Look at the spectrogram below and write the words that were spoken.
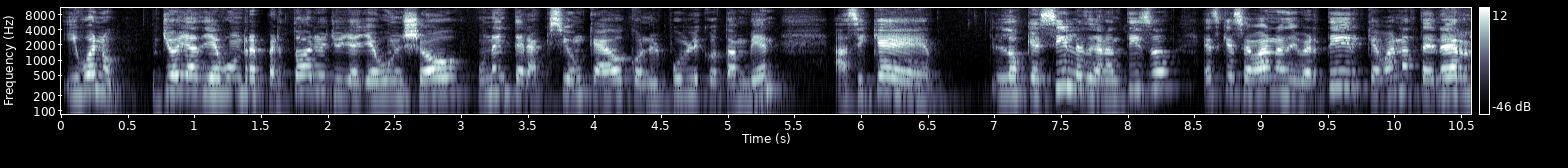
Y bueno, yo ya llevo un repertorio, yo ya llevo un show, una interacción que hago con el público también. Así que lo que sí les garantizo es que se van a divertir, que van a tener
